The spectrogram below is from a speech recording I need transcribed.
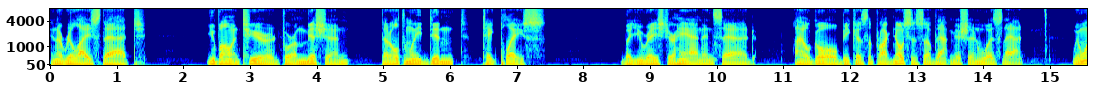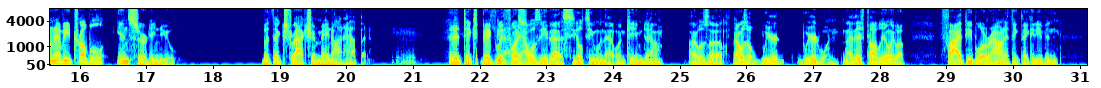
And I realized that you volunteered for a mission that ultimately didn't take place, but you raised your hand and said, I'll go because the prognosis of that mission was that we won't have any trouble inserting you, but the extraction may not happen. Mm-hmm. And it takes big It's really guts. funny. I wasn't even at a SEAL team when that one came down. I was a that was a weird weird one. And there's probably only about five people around. I think they could even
